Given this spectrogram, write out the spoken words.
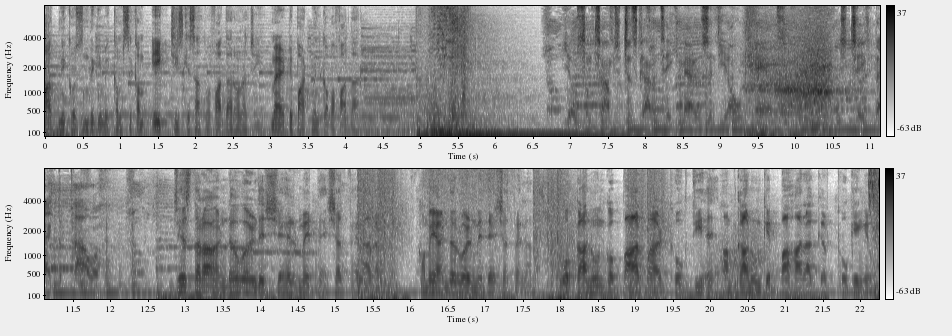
आदमी को ज़िंदगी में कम से कम एक चीज़ के साथ वफादार होना चाहिए। मैं डिपार्टमेंट का वफादार हूँ। Yo, sometimes you just gotta take matters into your own hands to take back the power. जिस तरह अंडरवर्ल्ड इस शहर में दहशत फैला रहा है हमें अंडरवर्ल्ड में दहशत फैलाना वो कानून को बार बार ठोकती है हम कानून के बाहर आकर ठोकेंगे उसे।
